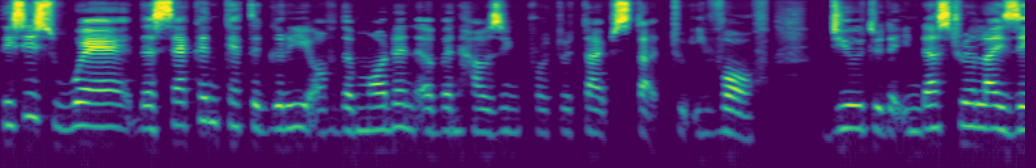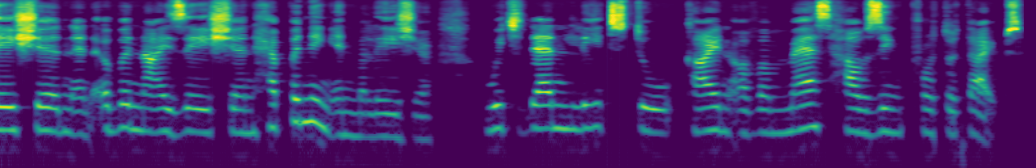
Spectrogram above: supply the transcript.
this is where the second category of the modern urban housing prototypes start to evolve due to the industrialization and urbanization happening in Malaysia, which then leads to kind of a mass housing prototypes.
